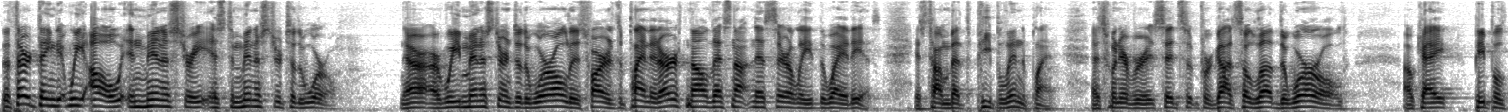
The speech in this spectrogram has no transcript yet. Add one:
The third thing that we owe in ministry is to minister to the world. Now, are we ministering to the world as far as the planet Earth? No, that's not necessarily the way it is. It's talking about the people in the planet. That's whenever it said, for God so loved the world, okay? People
